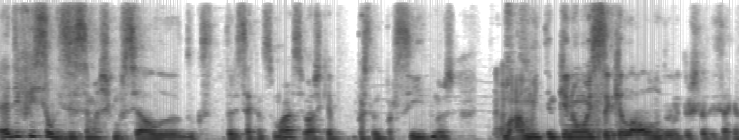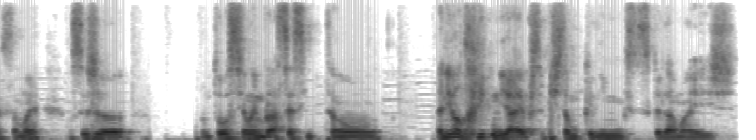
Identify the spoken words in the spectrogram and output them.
é difícil dizer se é mais comercial do que 30 Seconds to Mars. Eu acho que é bastante parecido, mas há muito tempo que eu não ouço aquele álbum do- dos 30 Seconds também. Ou seja, não estou assim a lembrar se é assim tão. A nível de ritmo, yeah, eu percebo que isto é um bocadinho, se calhar, mais.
